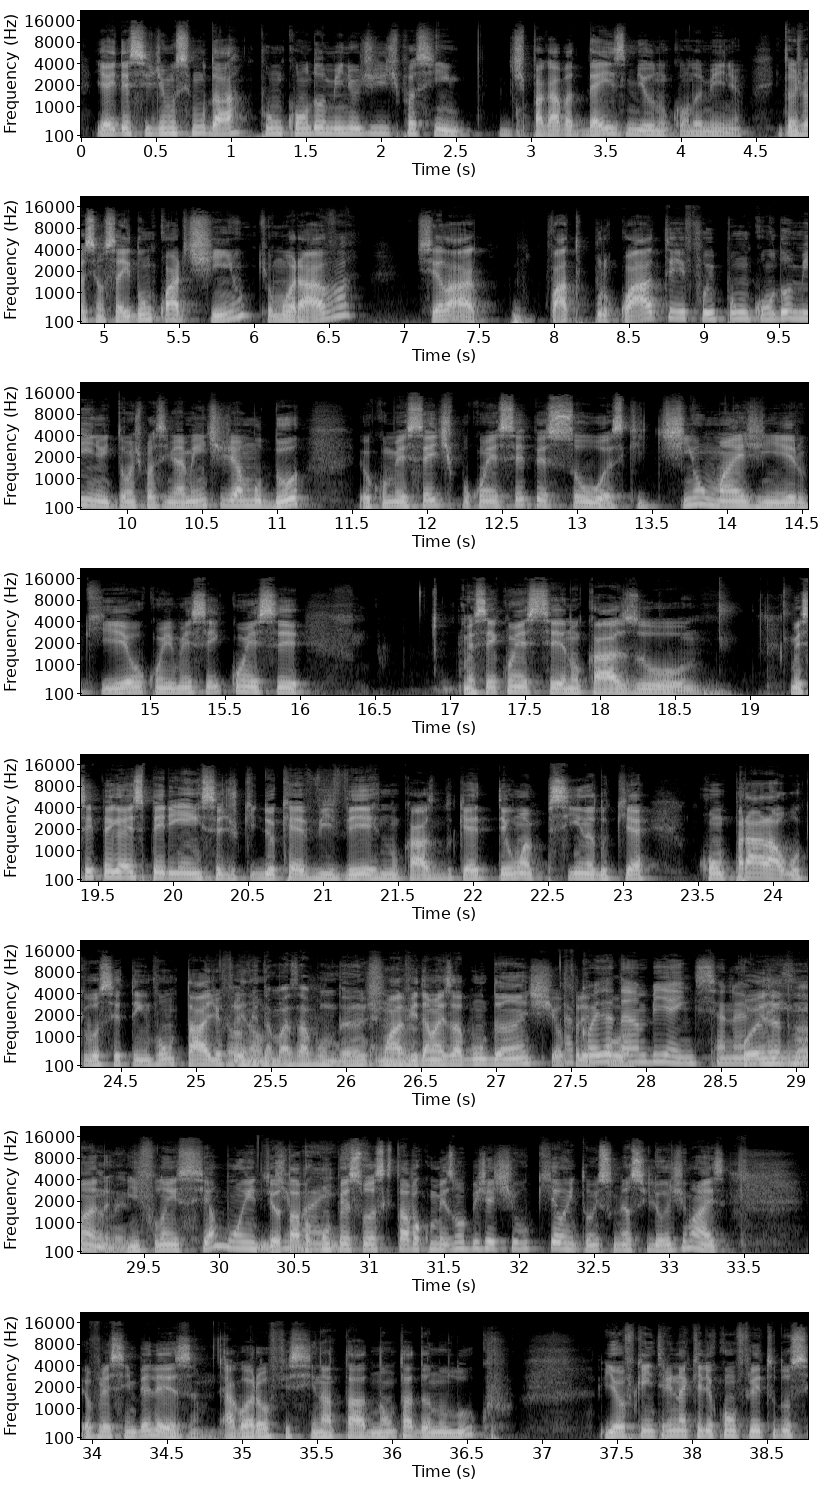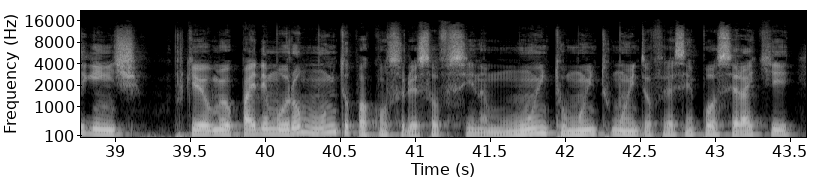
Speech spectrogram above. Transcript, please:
E aí decidimos se mudar pra um condomínio de, tipo assim, de pagava 10 mil no condomínio. Então, tipo assim, eu saí de um quartinho que eu morava, sei lá, 4x4 e fui pra um condomínio. Então, tipo assim, minha mente já mudou. Eu comecei, tipo, conhecer pessoas que tinham mais dinheiro que eu, comecei a conhecer. Comecei a conhecer, no caso. Comecei a pegar a experiência de que, do que é viver, no caso, do que é ter uma piscina, do que é comprar algo que você tem vontade. Eu Tem falei, uma vida não, mais abundante. uma né? vida mais abundante. Eu a falei, coisa da ambiência, né? coisa, mano, influencia muito. E Eu tava com Demais. pessoas que estavam com o mesmo objetivo que eu, então isso me auxiliou demais. Eu falei assim, beleza, agora a oficina tá, não tá dando lucro. E eu fiquei entrei naquele conflito do seguinte, porque o meu pai demorou muito pra construir essa oficina, muito, muito, muito. Eu falei assim, pô, será que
